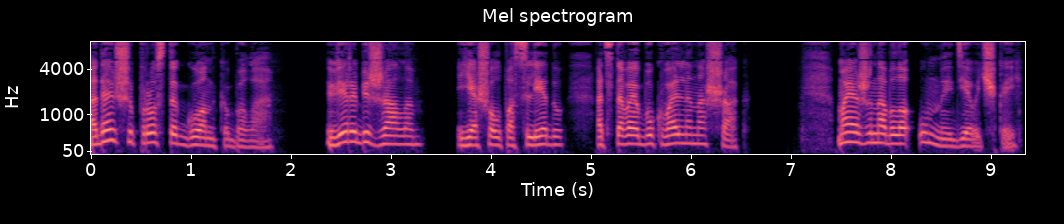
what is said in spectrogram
А дальше просто гонка была. Вера бежала, я шел по следу, отставая буквально на шаг. Моя жена была умной девочкой.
